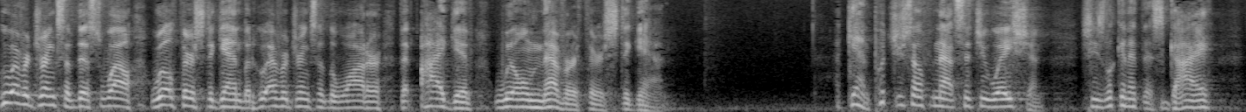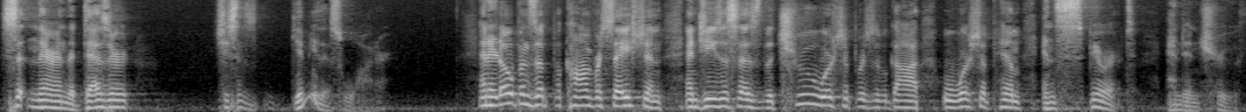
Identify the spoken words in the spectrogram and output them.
whoever drinks of this well will thirst again, but whoever drinks of the water that I give will never thirst again. Again, put yourself in that situation. She's looking at this guy sitting there in the desert. She says, Give me this water. And it opens up a conversation, and Jesus says, The true worshipers of God will worship him in spirit and in truth.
